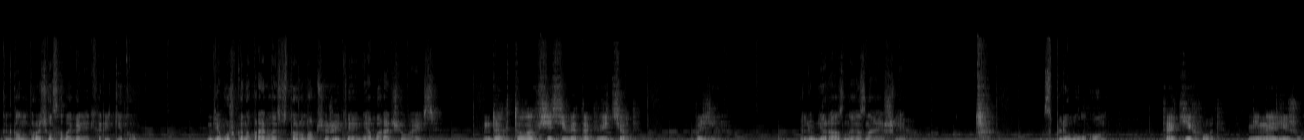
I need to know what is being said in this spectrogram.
когда он бросился догонять Харикиту. Девушка направилась в сторону общежития, не оборачиваясь. Да кто вообще себя так ведет? Блин. Люди разные, знаешь ли. Сплюнул он. Таких вот ненавижу.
